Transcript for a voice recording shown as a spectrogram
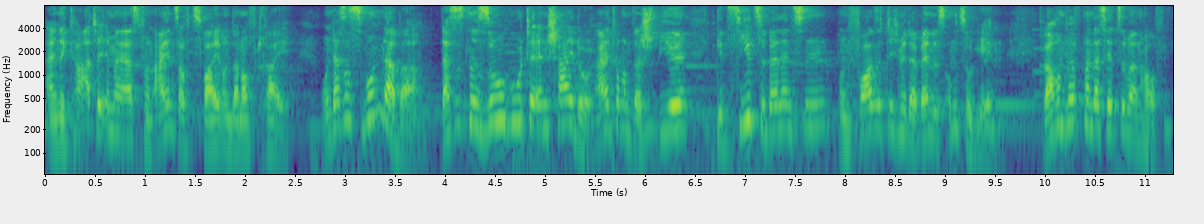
eine Karte immer erst von 1 auf 2 und dann auf 3. Und das ist wunderbar. Das ist eine so gute Entscheidung, einfach um das Spiel gezielt zu balancen und vorsichtig mit der Bandlist umzugehen. Warum wirft man das jetzt über den Haufen?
